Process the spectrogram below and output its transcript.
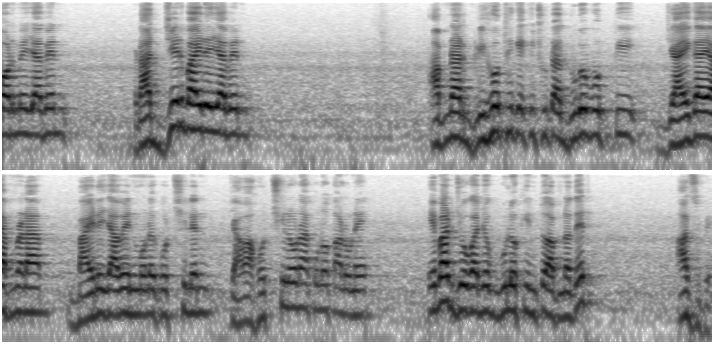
কর্মে যাবেন, রাজ্যের বাইরে যাবেন, আপনার গৃহ থেকে কিছুটা দূরবর্তী জায়গায় আপনারা বাইরে যাবেন মনে করছিলেন, যাওয়া হচ্ছিল না কোনো কারণে, এবার যোগাযোগগুলো কিন্তু আপনাদের আসবে।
